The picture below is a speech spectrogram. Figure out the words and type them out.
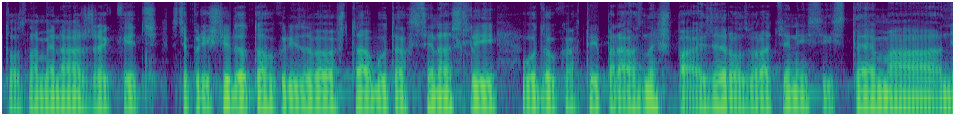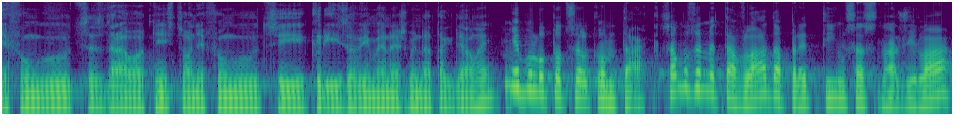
To znamená, že keď ste prišli do toho krízového štábu, tak ste našli v vodovkách tie prázdne špajze, rozvratený systém a nefungujúce zdravotníctvo, nefungujúci krízový manažment a tak ďalej? Nebolo to celkom tak. Samozrejme, tá vláda predtým sa snažila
